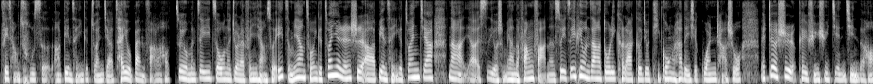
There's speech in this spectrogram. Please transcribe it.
非常出色啊，变成一个专家才有办法了哈。所以我们这一周呢，就来分享说，哎，怎么样从一个专业人士啊变成一个专家？那呃是有什么样的方法呢？所以这一篇文章的多利克拉克就提供了他的一些观察，说，哎，这是可以循序渐进的哈，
